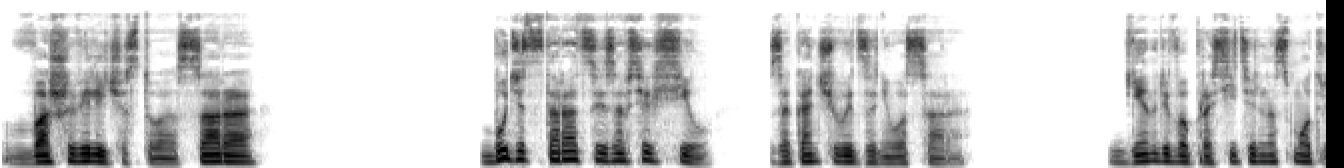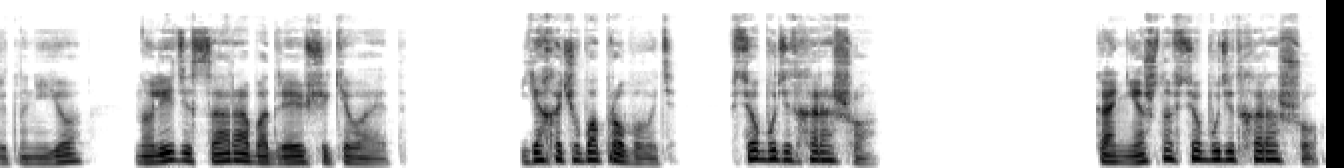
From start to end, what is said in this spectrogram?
«Ваше Величество, Сара...» «Будет стараться изо всех сил», — заканчивает за него Сара. Генри вопросительно смотрит на нее, но леди Сара ободряюще кивает. «Я хочу попробовать. Все будет хорошо». «Конечно, все будет хорошо»,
